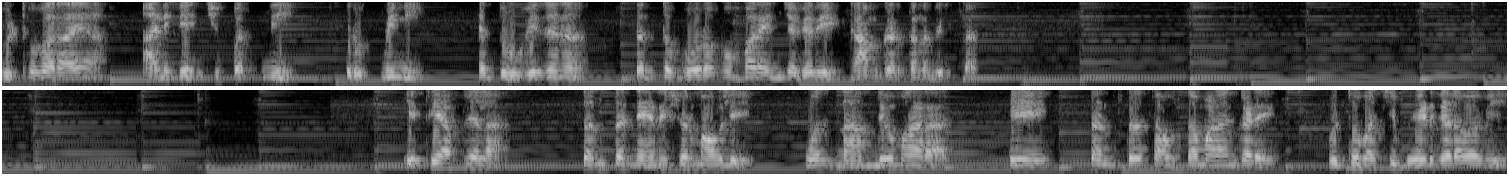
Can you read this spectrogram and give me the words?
विठोबा राया आणि त्यांची पत्नी रुक्मिणी या दोघे जण संत गोरकुंभार यांच्या घरी काम करताना दिसतात. येथे आपल्याला संत ज्ञानेश्वर माऊली व नामदेव महाराज हे संत सावतामाळांकडे विठोबाची भेट घडवावी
